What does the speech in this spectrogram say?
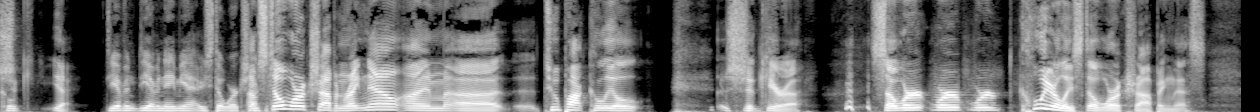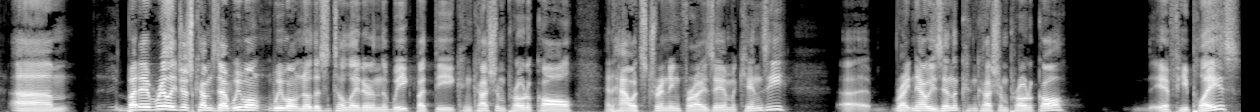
cool. Sha- yeah. Do you have a, do you have a name yet? Are you still workshopping? I'm still workshopping right now. I'm uh, Tupac Khalil Shakira. so we're we're we're clearly still workshopping this. Um, but it really just comes down. We won't we won't know this until later in the week. But the concussion protocol and how it's trending for Isaiah McKenzie uh, right now, he's in the concussion protocol. If he plays,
